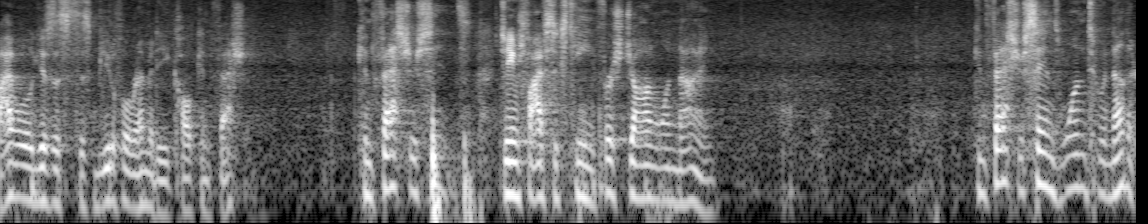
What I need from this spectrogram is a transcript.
Bible gives us this beautiful remedy called confession. Confess your sins. James 5:16, 1 John 1 9. Confess your sins one to another.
